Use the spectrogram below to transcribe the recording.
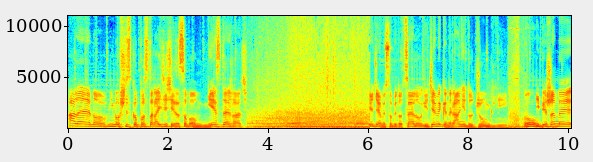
ale no mimo wszystko postarajcie się ze sobą nie zderzać. Jedziemy sobie do celu, jedziemy generalnie do dżungli O, i bierzemy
